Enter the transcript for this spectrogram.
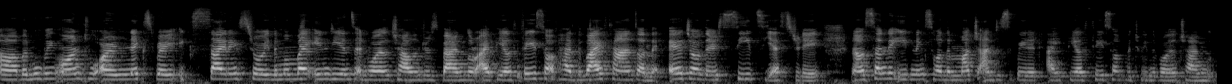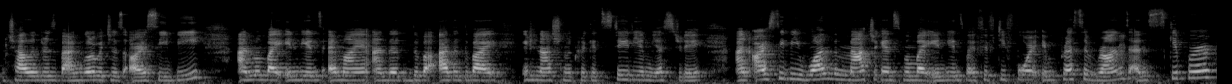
Uh, but moving on to our next very exciting story, the Mumbai Indians and Royal Challengers Bangalore IPL face-off had the Dubai fans on the edge of their seats yesterday. Now, Sunday evening saw the much-anticipated IPL face-off between the Royal Challengers Bangalore, which is RCB, and Mumbai Indians MI and the Dubai, at the Dubai International Cricket Stadium yesterday. And RCB won the match against Mumbai Indians by 54 impressive runs, and skipper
